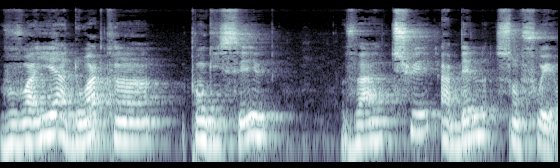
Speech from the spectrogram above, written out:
Vous voyez à droite quand Ponguissé va tuer Abel, son frère.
